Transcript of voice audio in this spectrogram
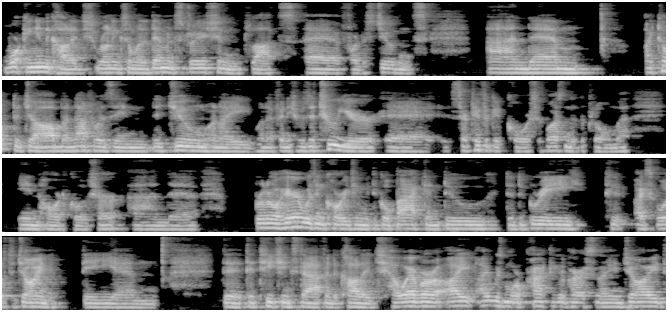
working in the college, running some of the demonstration plots uh, for the students, and um, I took the job, and that was in the June when I when I finished. It was a two year uh, certificate course. It wasn't a diploma in horticulture, and uh, Brother O'Hare was encouraging me to go back and do the degree. To I suppose to join the um, the, the teaching staff in the college. However, I, I was more practical person. I enjoyed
